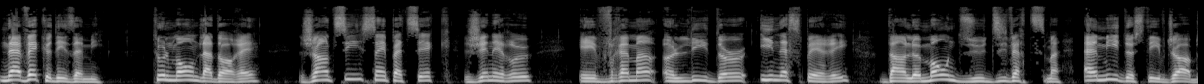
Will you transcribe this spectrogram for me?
N'avait que des amis. Tout le monde l'adorait. Gentil, sympathique, généreux et vraiment un leader inespéré dans le monde du divertissement. Ami de Steve Jobs,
